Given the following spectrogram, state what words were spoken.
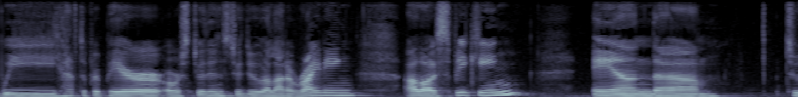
we have to prepare our students to do a lot of writing, a lot of speaking, and um, to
